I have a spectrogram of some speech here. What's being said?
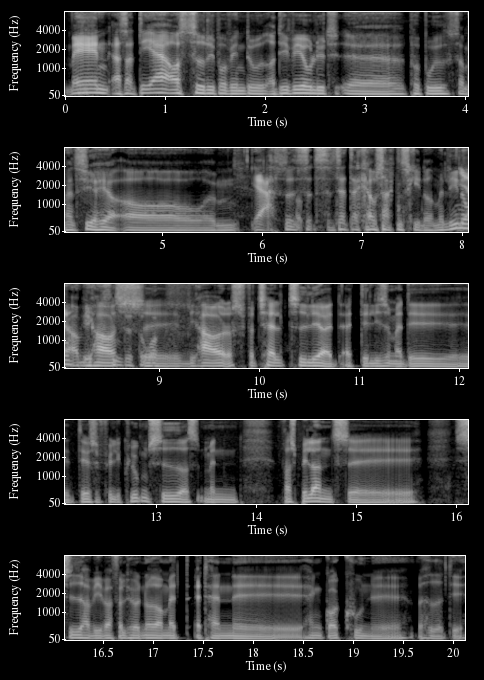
Men altså, det er også tidligt på vinduet, og de vil jo lytte øh, på bud, som han siger her. Og øhm, ja, så, så, så, der kan jo sagtens ske noget. Men lige nu ja, vi har også, det øh, vi har også fortalt tidligere, at, at det ligesom er det, det er jo selvfølgelig klubbens side, også, men fra spillerens øh, side har vi i hvert fald hørt noget om, at, at han, øh, han godt kunne, øh, hvad hedder det,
